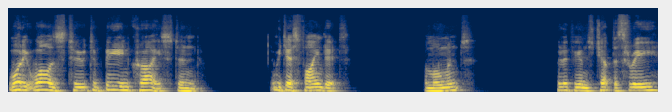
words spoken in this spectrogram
what it was to, to be in Christ. And we just find it a moment. Philippians chapter 3.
